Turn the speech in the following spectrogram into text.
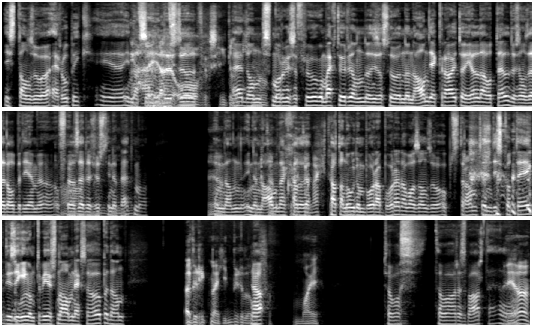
is het dan zo aerobic uh, in ja, dat ja, dus de, oh, verschrikkelijk. Dan ja. s morgens vroeg om acht uur, dan, dan is dat zo een haan die kraait door heel dat hotel, dus dan zijn al bij die, ofwel oh, zijn ze juist in het bed, maar... En dan in de namiddag gaat, het, gaat dan ook de Bora Bora, dat was dan zo op het strand een discotheek, dus die ging om twee uur namiddags open, dan... Ah, direct naar Ginder dan? Ja. Mooi. Dat was... Dat waren zwaar tijden. Ja,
